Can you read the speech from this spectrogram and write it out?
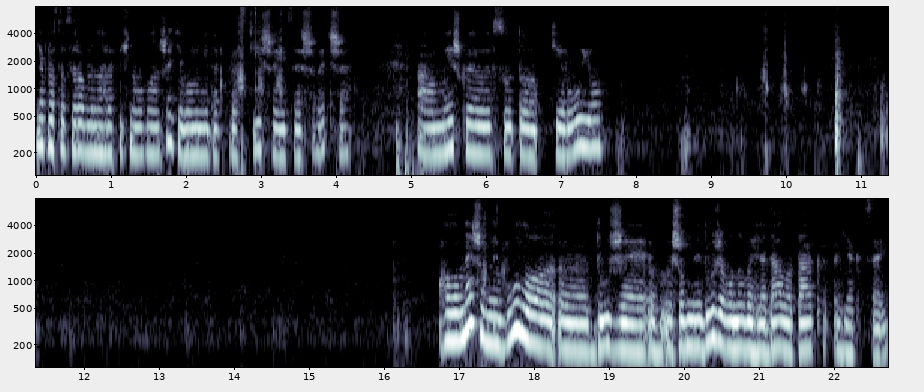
Я просто це роблю на графічному планшеті, бо мені так простіше і це швидше. А мишкою суто керую. Головне, щоб не було е, дуже, щоб не дуже воно виглядало так, як цей.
